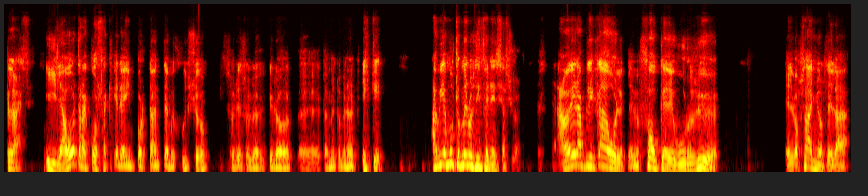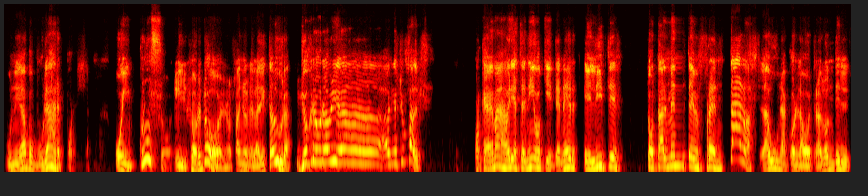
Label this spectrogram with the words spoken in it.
clase. Y la otra cosa que era importante a mi juicio, sobre eso lo quiero eh, también opinar, es que había mucho menos diferenciación haber aplicado el enfoque de Bourdieu en los años de la unidad popular, por ejemplo, o incluso, y sobre todo en los años de la dictadura, yo creo que habría, habría sido falso. Porque además habrías tenido que tener élites totalmente enfrentadas la una con la otra, donde el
